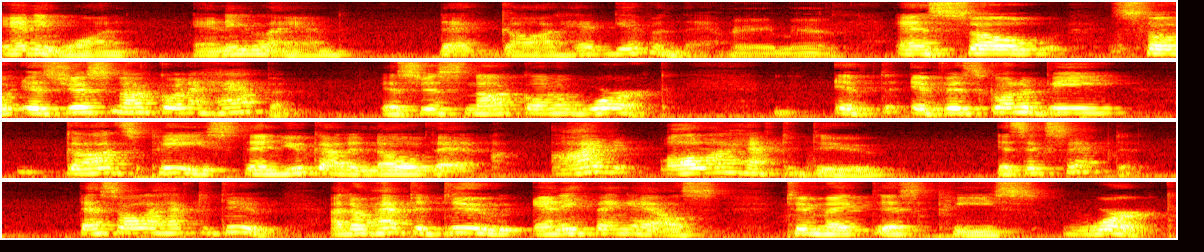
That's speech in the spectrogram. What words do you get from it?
anyone any land that God had given them. Amen. And so so it's just not going to happen. It's just not going to work. If if it's going to be God's peace, then you got to know that I all I have to do is accept it. That's all I have to do. I don't have to do anything else to make this peace work.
